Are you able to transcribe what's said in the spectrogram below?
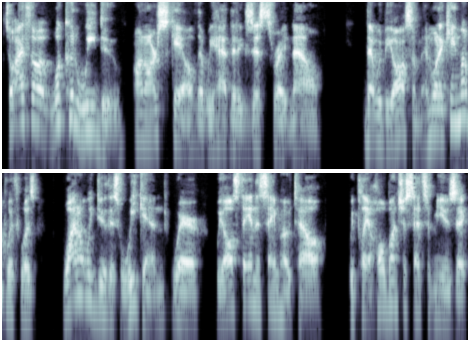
So I thought, what could we do on our scale that we had that exists right now that would be awesome? And what I came up with was, why don't we do this weekend where we all stay in the same hotel, we play a whole bunch of sets of music,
